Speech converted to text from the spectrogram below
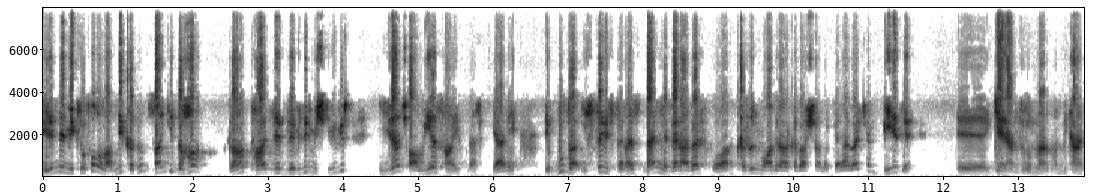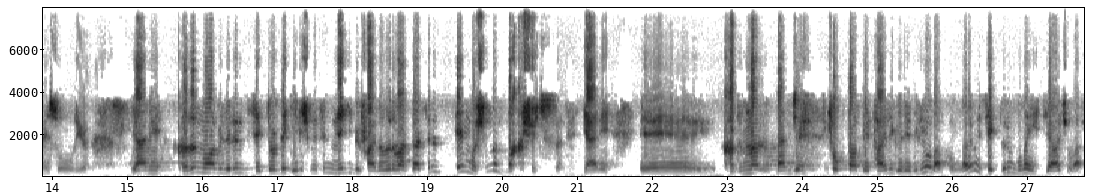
elinde mikrofon olan bir kadın sanki daha rahat taciz edilebilirmiş gibi bir iğrenç algıya sahipler. Yani e, bu da ister istemez benle beraber olan kadın muhabir arkadaşlarla beraberken beni de e, gelen durumlardan bir tanesi oluyor. Yani kadın muhabirlerin sektörde gelişmesinin ne gibi faydaları var derseniz en başında bakış açısı. Yani e, kadınlar bence çok daha detaylı görebiliyorlar konuları ve sektörün buna ihtiyacı var.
